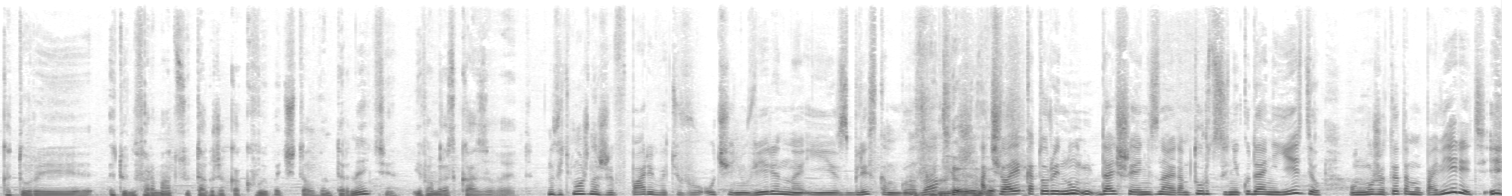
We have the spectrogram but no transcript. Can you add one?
который эту информацию так же, как вы, почитал в интернете и вам рассказывает. Но ведь можно же впаривать очень уверенно и с блеском в глазах. А человек, который, ну, дальше, я не знаю, там Турции никуда не ездил, он может этому поверить и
